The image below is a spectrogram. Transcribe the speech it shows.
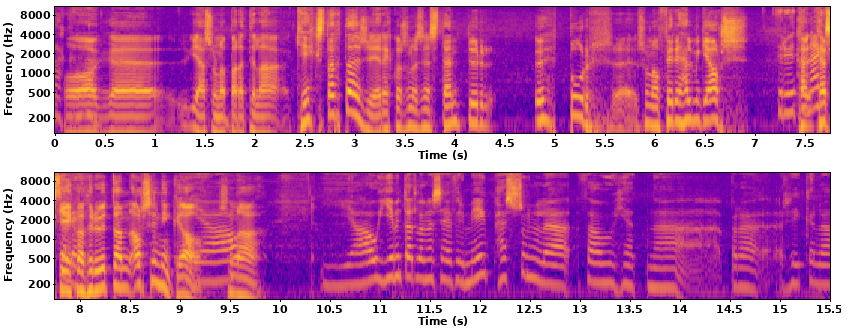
Takk og uh, já, svona bara til að kickstarta þessu, er eitthvað svona sem stendur upp úr uh, svona fyrir helmingi árs? Kannski eitthvað fyrir utan ársinning já, svona, Já, ég myndi allan að segja fyrir mig persónulega þá hérna bara ríkala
